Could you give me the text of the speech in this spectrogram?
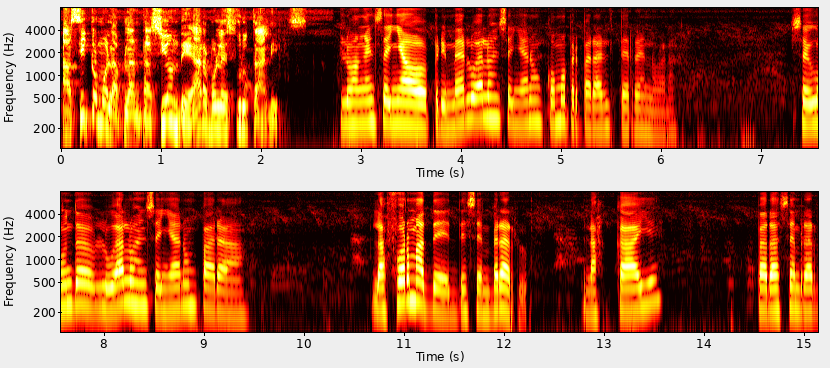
así como la plantación de árboles frutales. Los han enseñado, en primer lugar los enseñaron cómo preparar el terreno. En segundo lugar los enseñaron para la forma de, de sembrarlo, las calles, para sembrar,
